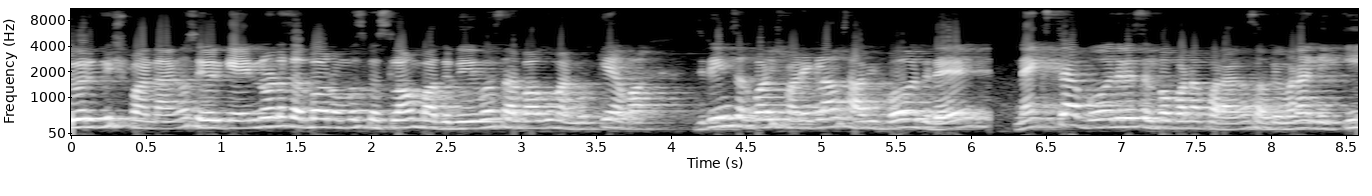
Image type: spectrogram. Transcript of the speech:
இவருக்கு விஷ் பண்ணாங்க ஸோ இவருக்கு என்னோட சார்பாக ரொம்ப ஸ்பெஷலாகவும் பார்த்துட்டு விவோ சார்பாகவும் and முக்கியமா ட்ரீம் சார்பாக விஷ் பண்ணிக்கலாம். ஹாப்பி பர்த்டே நெக்ஸ்டா பர்த்டே செல்வம் பண்ண போறாங்க. ஸோ அப்படி பண்ணா நிக்கி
